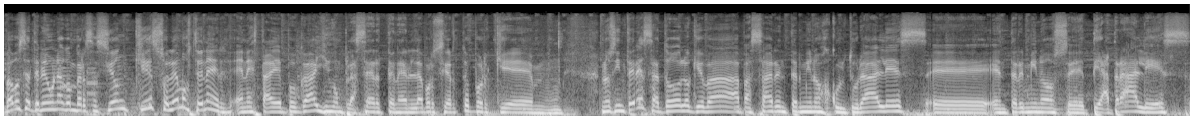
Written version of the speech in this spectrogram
vamos a tener una conversación que solemos tener en esta época y es un placer tenerla, por cierto, porque mm, nos interesa todo lo que va a pasar en términos culturales, eh, en términos eh, teatrales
